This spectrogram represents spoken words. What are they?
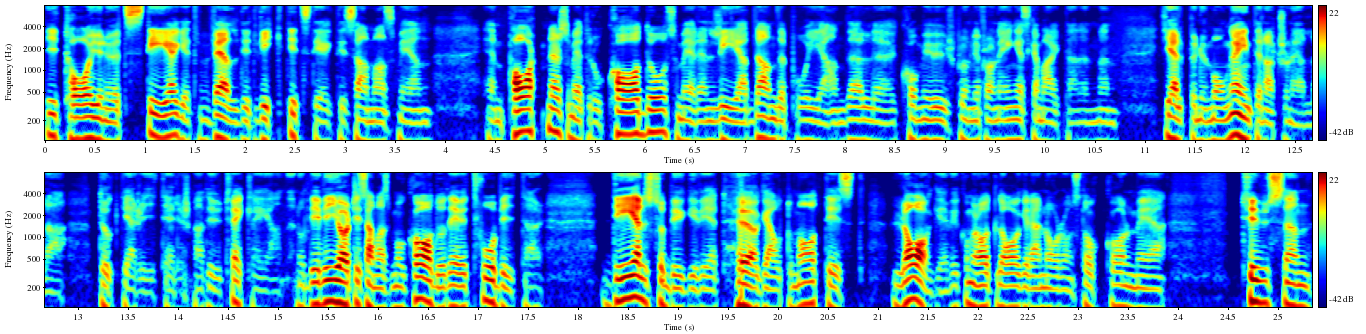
vi tar ju nu ett steg, ett väldigt viktigt steg tillsammans med en, en partner som heter Ocado som är den ledande på e-handel. Eh, kommer ju ursprungligen från den engelska marknaden men hjälper nu många internationella duktiga retailers med att utveckla e-handeln. Och det vi gör tillsammans med Ocado det är två bitar. Dels så bygger vi ett högautomatiskt lager. Vi kommer att ha ett lager här norr om Stockholm med tusen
